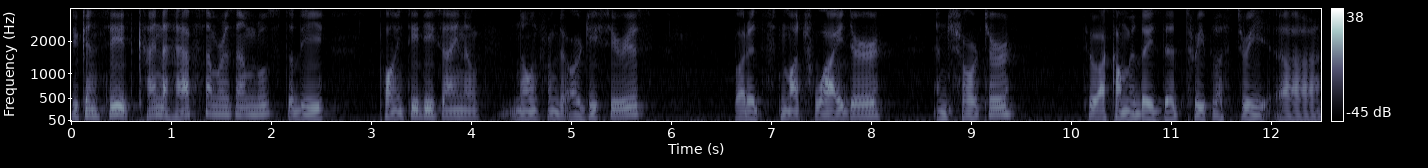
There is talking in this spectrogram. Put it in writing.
You can see it kind of have some resemblance to the pointy design of known from the RG series, but it's much wider and shorter to accommodate the 3 plus 3 uh,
